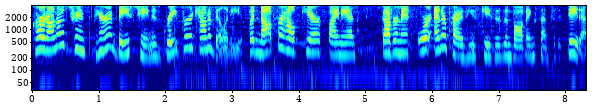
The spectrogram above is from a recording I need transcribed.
Cardano's transparent base chain is great for accountability, but not for healthcare, finance, government, or enterprise use cases involving sensitive data.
